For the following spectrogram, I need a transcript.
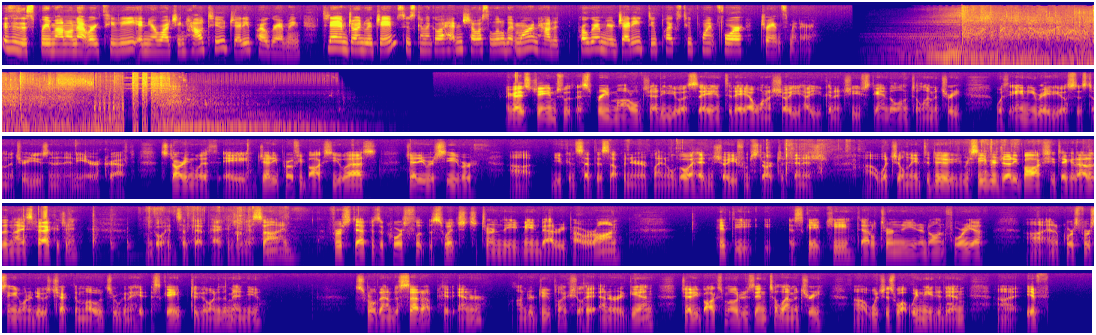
This is Esprit Model Network TV and you're watching How To Jeti Programming. Today I'm joined with James who's going to go ahead and show us a little bit more on how to program your Jeti Duplex 2.4 transmitter. Guys, James with Esprit Model Jeti USA and today I want to show you how you can achieve standalone telemetry with any radio system that you're using in any aircraft. Starting with a Jeti Profibox US, Jeti receiver, uh, you can set this up in your airplane and we'll go ahead and show you from start to finish uh, what you'll need to do. You receive your Jeti box, you take it out of the nice packaging. We'll go ahead and set that packaging aside. First step is of course flip the switch to turn the main battery power on. Hit the escape key, that'll turn the unit on for you. Uh, and of course first thing you want to do is check the mode. So we're going to hit escape to go into the menu. Scroll down to setup, hit enter. Under duplex you'll hit enter again. Jeti box mode is in telemetry, uh, which is what we needed in. Uh, if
